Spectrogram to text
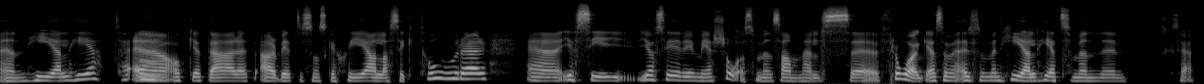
en helhet eh, Mm. och att det är ett arbete som ska ske i alla sektorer. Eh, jag, ser, jag ser det mer så, som en samhällsfråga, som, som en helhet, som en eh, säga,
